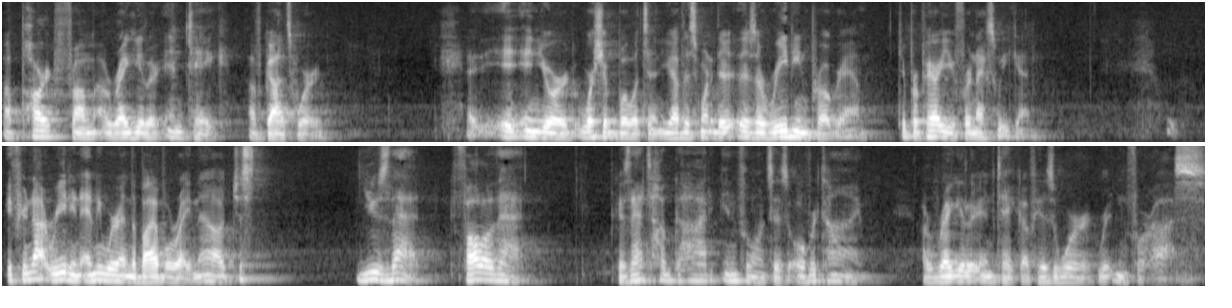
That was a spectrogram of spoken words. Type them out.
apart from a regular intake of God's Word. In your worship bulletin, you have this morning, there's a reading program to prepare you for next weekend. If you're not reading anywhere in the Bible right now, just use that, follow that, because that's how God influences over time a regular intake of His Word written for us.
